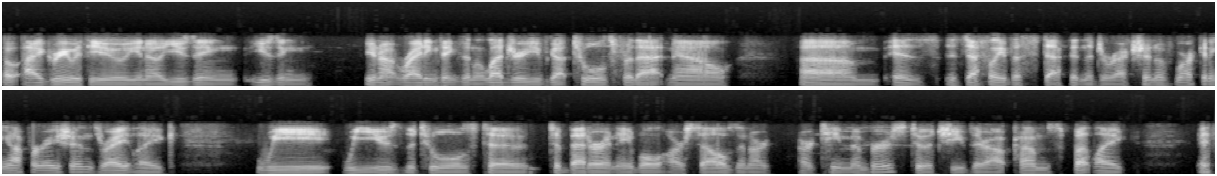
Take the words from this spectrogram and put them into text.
oh, I agree with you. You know, using using you're not writing things in a ledger. You've got tools for that now. Um, is is definitely the step in the direction of marketing operations, right? Like we we use the tools to to better enable ourselves and our our team members to achieve their outcomes but like it's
